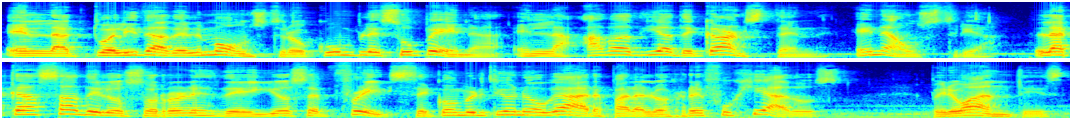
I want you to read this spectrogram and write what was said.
En la actualidad el monstruo cumple su pena en la abadía de Garsten, en Austria. La casa de los horrores de Joseph Fritz se convirtió en hogar para los refugiados, pero antes,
